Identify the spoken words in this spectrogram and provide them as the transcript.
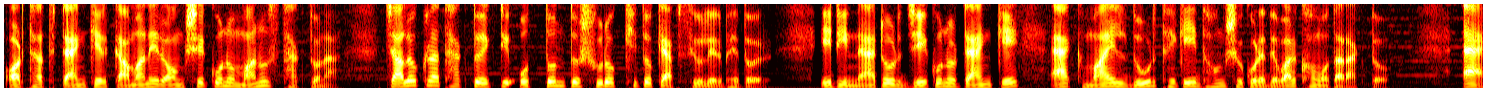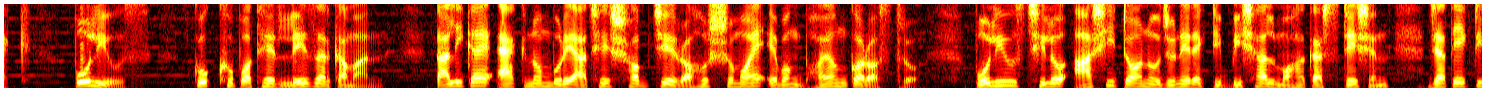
অর্থাৎ ট্যাঙ্কের কামানের অংশে কোনো মানুষ থাকত না। চালকরা থাকত একটি অত্যন্ত সুরক্ষিত ক্যাপসিউলের ভেতর। এটি ন্যাটোর যে কোনো ট্যাঙ্কে এক মাইল দূর থেকেই ধ্বংস করে দেওয়ার ক্ষমতা রাখত। এক, পোলিউস, কক্ষপথের লেজার কামান। তালিকায় এক নম্বরে আছে সবচেয়ে রহস্যময় এবং ভয়ঙ্কর অস্ত্র। পোলিউস ছিল আশি টন ওজনের একটি বিশাল মহাকাশ স্টেশন, যাতে একটি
